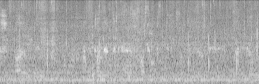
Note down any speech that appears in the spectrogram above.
అసలు బాగా అధికారులు ఎంత తెలియదు మాకు ఎవరికి తెలియదు అధికారులు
